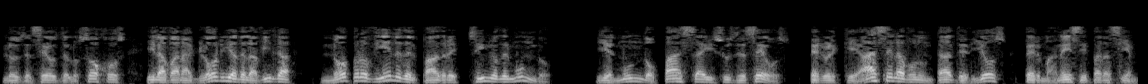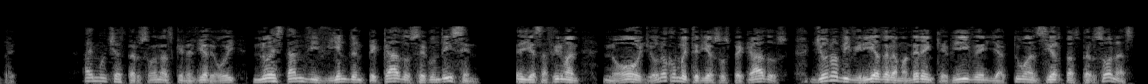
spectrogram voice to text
los deseos de los ojos y la vanagloria de la vida, no proviene del Padre, sino del mundo. Y el mundo pasa y sus deseos, pero el que hace la voluntad de Dios permanece para siempre. Hay muchas personas que en el día de hoy no están viviendo en pecado, según dicen. Ellas afirman, no, yo no cometería esos pecados, yo no viviría de la manera en que viven y actúan ciertas personas.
